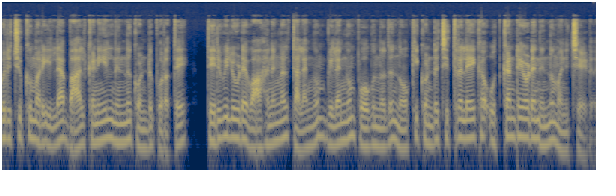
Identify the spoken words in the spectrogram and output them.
ഒരു ചുക്കുമറിയില്ല ബാൽക്കണിയിൽ നിന്ന് കൊണ്ട് പുറത്തെ തെരുവിലൂടെ വാഹനങ്ങൾ തലങ്ങും വിലങ്ങും പോകുന്നത് നോക്കിക്കൊണ്ട് ചിത്രലേഖ ഉത്കണ്ഠയോടെ നിന്നു മനുച്ചേട്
